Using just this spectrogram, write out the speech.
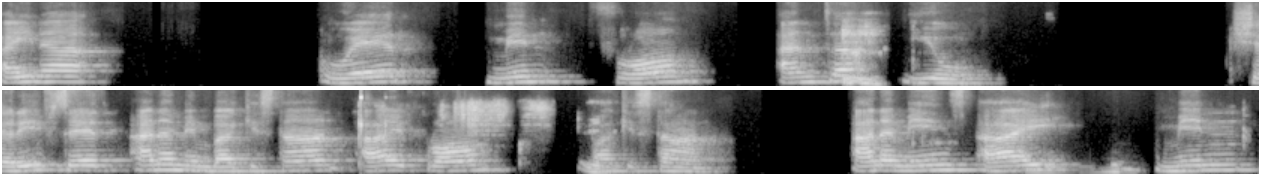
Aina, where, min, from, anta, you. Sharif said, Ana min Pakistan, I from Pakistan. Ana means I, mm-hmm. min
